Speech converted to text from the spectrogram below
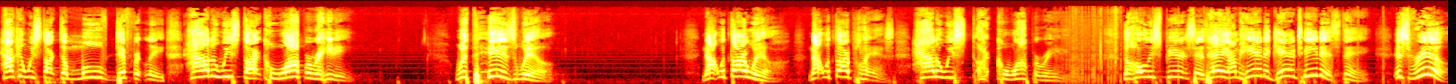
How can we start to move differently? How do we start cooperating with His will? Not with our will not with our plans. How do we start cooperating? The Holy Spirit says, Hey, I'm here to guarantee this thing. It's real,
